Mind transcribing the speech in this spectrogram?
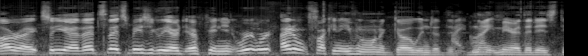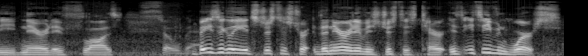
All right, so yeah, that's that's basically our opinion. We're, we're I don't fucking even want to go into the I nightmare that is the narrative flaws. so bad. Basically, it's just as tra- the narrative is just as ter- it's, it's even worse.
